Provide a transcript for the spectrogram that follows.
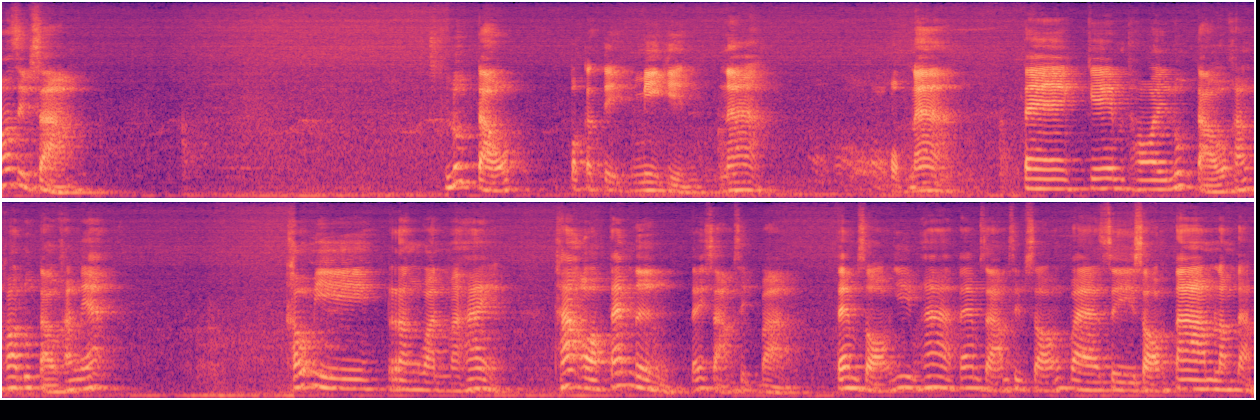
้อสิบสามลูกเต๋าปกติมีกี่หน้าหกหน้า แต่เกมทอยลูกเต๋าครั้งทอดลูกเต๋าครั้งเนี้ยเขามีรางวัลมาให้ ถ้าออกแต้มหนึ่งได้สามสิบบาท แต้มสองยี่ห้าแต้มสามสิบสองแปดสี่สองตามลำดับ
